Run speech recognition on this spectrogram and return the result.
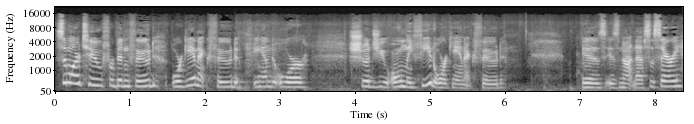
similar to forbidden food, organic food and or should you only feed organic food is is not necessary.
